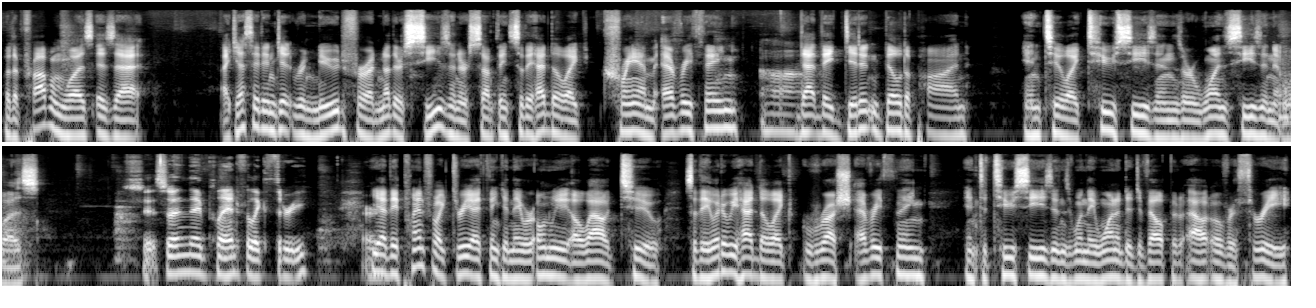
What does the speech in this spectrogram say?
But the problem was is that I guess they didn't get renewed for another season or something, so they had to like cram everything uh, that they didn't build upon into like two seasons or one season it was. shit. So then they planned for like three. Or- Yeah, they planned for like three, I think, and they were only allowed two. So they literally had to like rush everything into two seasons when they wanted to develop it out over three.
